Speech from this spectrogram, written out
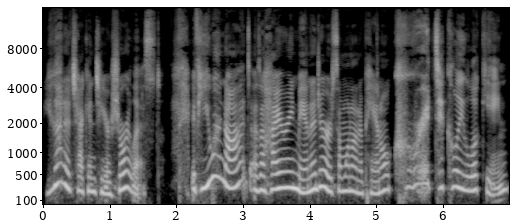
You got to check into your shortlist. If you are not, as a hiring manager or someone on a panel, critically looking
